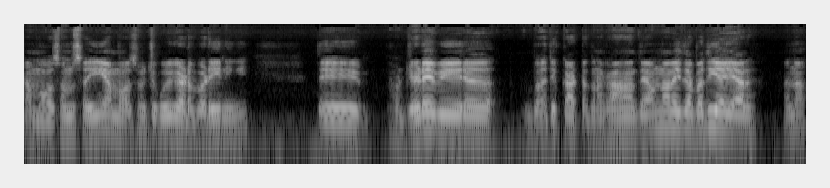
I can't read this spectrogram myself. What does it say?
ਆ ਮੌਸਮ ਸਹੀ ਆ, ਮੌਸਮ 'ਚ ਕੋਈ ਗੜਬੜੀ ਨਹੀਂਗੀ। ਤੇ ਹੁਣ ਜਿਹੜੇ ਵੀਰ ਵੱਧ ਘੱਟ ਤਨਖਾਹਾਂ ਤੇ ਉਹਨਾਂ ਲਈ ਤਾਂ ਵਧੀਆ ਯਾਰ, ਹਨਾ?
